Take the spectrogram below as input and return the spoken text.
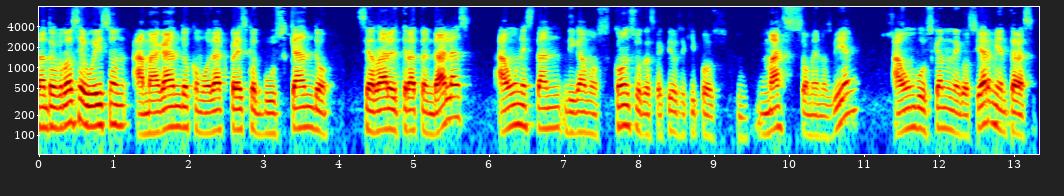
tanto Russell Wilson amagando como Dak Prescott buscando cerrar el trato en Dallas, aún están, digamos, con sus respectivos equipos más o menos bien, aún buscando negociar, mientras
